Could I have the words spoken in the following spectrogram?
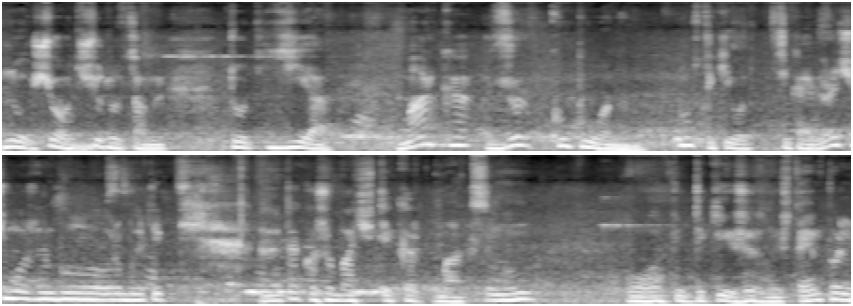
Ну, що, що тут саме? Тут є марка з купоном. Ось такі от цікаві речі можна було робити. Е, Також бачите карт максимум. О, тут такий жирний штемпель.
